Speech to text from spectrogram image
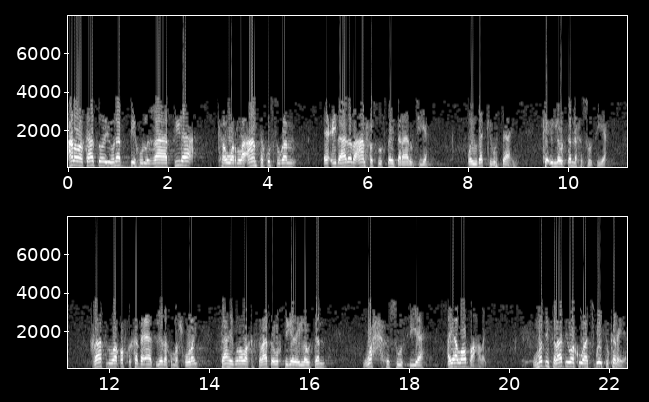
Camalkaasoo yunabihu alkhaafila ka war la'aanta ku sugan ee cibaadada aan xusuusnayn baraarujiya wayudakiru saahi ka ilowsanna xusuusiya kaafil waa qofka ka dhacay adduunyada ku mashquulay. Saahiguna waa ka salaada waktigeeda ilowsan wax xusuusiya ayaa loo baahday. Ummadii salaadii waa ku waajib way tukanaya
